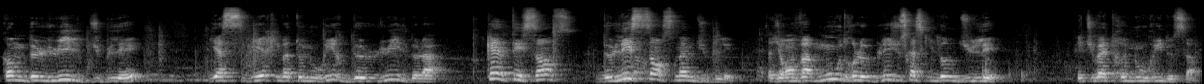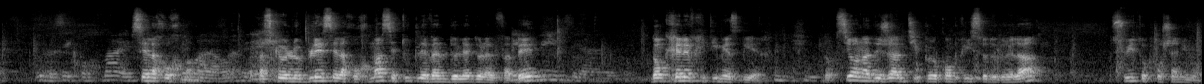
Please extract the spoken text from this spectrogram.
comme de l'huile du blé. Yasbir qui va te nourrir de l'huile, de la quintessence, de l'essence même du blé. C'est-à-dire on va moudre le blé jusqu'à ce qu'il donne du lait. Et tu vas être nourri de ça. C'est la chokhma. Parce que le blé, c'est la chokhma, c'est toutes les veines de lait de l'alphabet. Donc, Donc, si on a déjà un petit peu compris ce degré-là, suite au prochain numéro.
